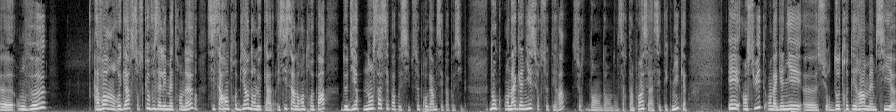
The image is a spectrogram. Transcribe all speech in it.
Euh, on veut avoir un regard sur ce que vous allez mettre en œuvre, si ça rentre bien dans le cadre, et si ça ne rentre pas, de dire non, ça c'est pas possible, ce programme c'est pas possible. Donc on a gagné sur ce terrain, sur dans, dans, dans certains points, c'est assez technique. Et ensuite, on a gagné euh, sur d'autres terrains, même si euh,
